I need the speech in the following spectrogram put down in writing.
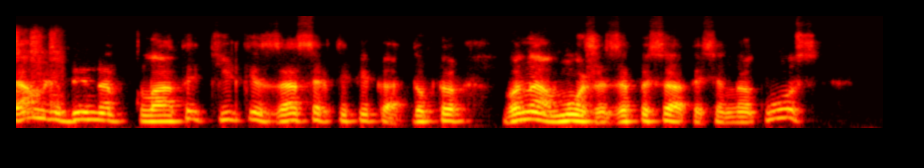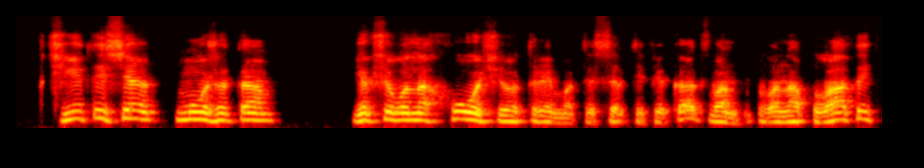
Там людина платить тільки за сертифікат. Тобто вона може записатися на курс, вчитися може там. Якщо вона хоче отримати сертифікат, вона платить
